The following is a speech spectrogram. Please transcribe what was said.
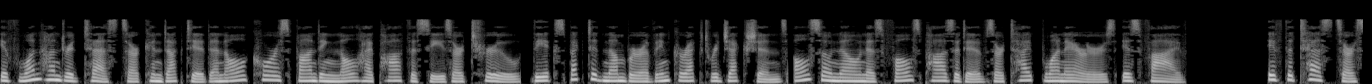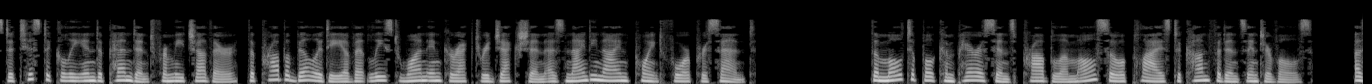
if 100 tests are conducted and all corresponding null hypotheses are true, the expected number of incorrect rejections also known as false positives or type 1 errors is 5. If the tests are statistically independent from each other, the probability of at least one incorrect rejection is 99.4%. The multiple comparisons problem also applies to confidence intervals. A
